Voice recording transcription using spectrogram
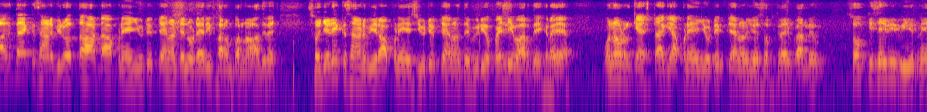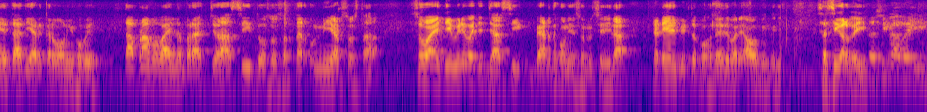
ਸਵਾਗਤ ਹੈ ਕਿਸਾਨ ਵੀਰੋ ਤੁਹਾਡਾ ਆਪਣੇ YouTube channel Dhillon dairy farm Barnala ਦੇ ਵਿੱਚ। ਸੋ ਜਿਹੜੇ ਕਿਸਾਨ ਵੀਰ ਆਪਣੇ ਇਸ YouTube ਚੈਨਲ ਤੇ ਵੀਡੀਓ ਪਹਿਲੀ ਵਾਰ ਦੇਖ ਰਹੇ ਆ ਉਹਨਾਂ ਨੂੰ ਰਿਕਵੈਸਟ ਆ ਕਿ ਆਪਣੇ YouTube ਚੈਨਲ ਨੂੰ ਸਬਸਕ੍ਰਾਈਬ ਕਰ ਲਿਓ। ਸੋ ਕਿਸੇ ਵੀ ਵੀਰ ਨੇ ਇਦਾਂ ਦੀ ਐਡ ਕਰਵਾਉਣੀ ਹੋਵੇ ਤਾਂ ਆਪਣਾ ਮੋਬਾਈਲ ਨੰਬਰ ਹੈ 8427191817 ਸੋ ਅੱਜ ਦੀ ਵੀਡੀਓ ਵਿੱਚ ਜਰਸੀ ਬੈਟ ਦਿਖਾਉਣੀ ਹੈ ਤੁਹਾਨੂੰ ਸੇਲ ਆ ਡਿਟੇਲ ਵੀਰ ਤੋਂ ਪੁੱਛਦੇ ਇਹਦੇ ਬਾਰੇ ਆਓ ਕੀ ਕਰੀ ਸਤਿ ਸ਼੍ਰੀ ਅਕਾਲ ਬਾਈ। ਸਤਿ ਸ਼੍ਰੀ ਅਕਾਲ ਬਾਈ ਜੀ।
